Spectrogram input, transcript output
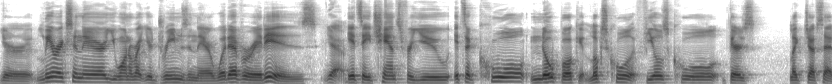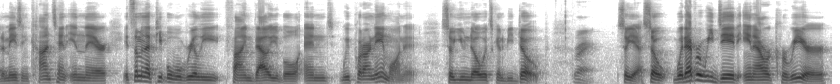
your lyrics in there. You want to write your dreams in there. Whatever it is. Yeah. It's a chance for you. It's a cool notebook. It looks cool. It feels cool. There's like Jeff said, amazing content in there. It's something that people will really find valuable, and we put our name on it, so you know it's going to be dope. Right. so yeah so whatever we did in our career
